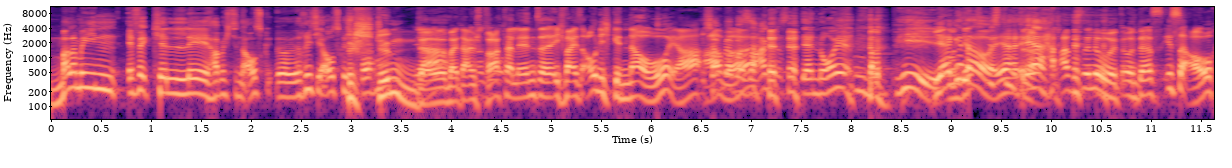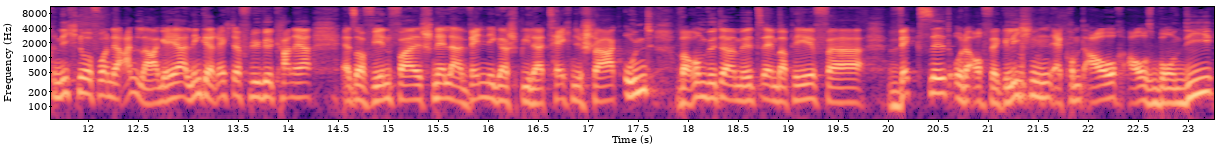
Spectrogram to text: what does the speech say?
Malamin Efekele, habe ich den aus, äh, richtig ausgesprochen? Bestimmt, ja, äh, bei deinem also, Sprachtalent. Äh, ich weiß auch nicht genau, ja. Ich habe aber gesagt, das ist der neue Mbappé. ja, genau, ja, ja, absolut. Und das ist er auch, nicht nur von der Anlage her. Linker, rechter Flügel kann er. Er ist auf jeden Fall schneller, wendiger Spieler, technisch stark. Und warum wird er mit Mbappé verwechselt oder auch verglichen? er kommt auch aus Bondy,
